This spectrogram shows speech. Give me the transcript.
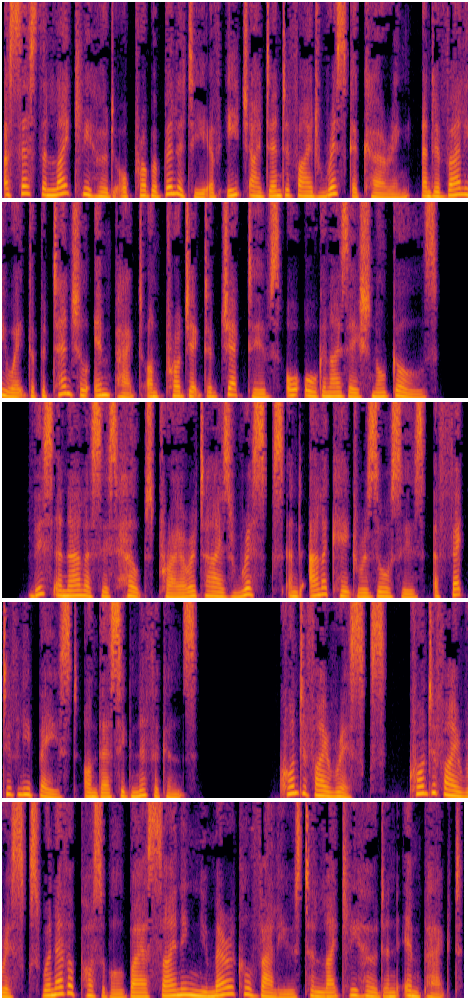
assess the likelihood or probability of each identified risk occurring, and evaluate the potential impact on project objectives or organizational goals. This analysis helps prioritize risks and allocate resources effectively based on their significance. Quantify risks. Quantify risks whenever possible by assigning numerical values to likelihood and impact.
